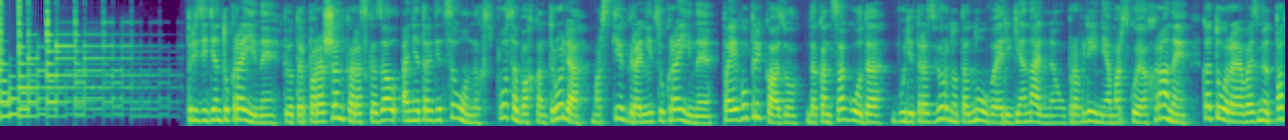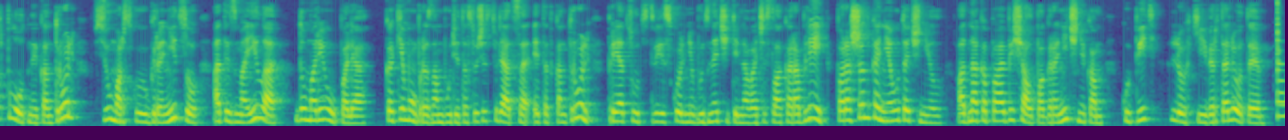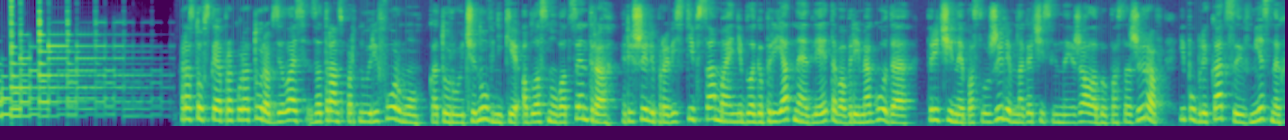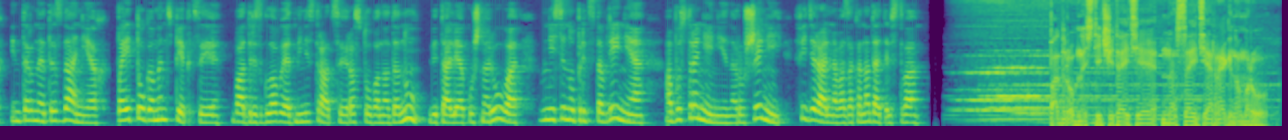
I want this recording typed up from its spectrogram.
Президент Украины Петр Порошенко рассказал о нетрадиционных способах контроля морских границ Украины. По его приказу до конца года будет развернуто новое региональное управление морской охраны, которое возьмет под плотный контроль всю морскую границу от Измаила до Мариуполя. Каким образом будет осуществляться этот контроль при отсутствии сколь-нибудь значительного числа кораблей, Порошенко не уточнил, однако пообещал пограничникам купить легкие вертолеты. Ростовская прокуратура взялась за транспортную реформу, которую чиновники областного центра решили провести в самое неблагоприятное для этого время года. Причиной послужили многочисленные жалобы пассажиров и публикации в местных интернет-изданиях. По итогам инспекции в адрес главы администрации Ростова-на-Дону Виталия Кушнарева внесено представление об устранении нарушений федерального законодательства. Подробности читайте на сайте Regnum.ru.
